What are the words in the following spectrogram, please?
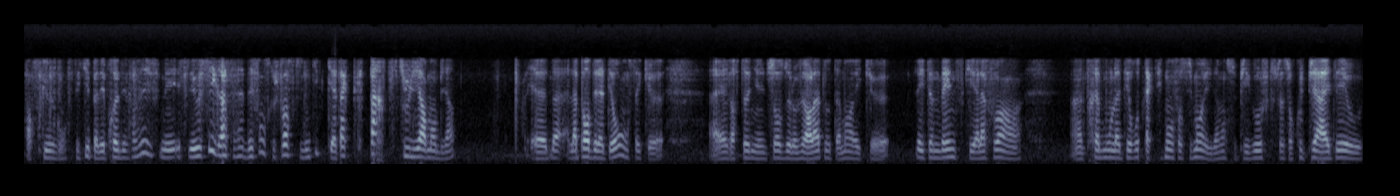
Parce que bon, cette équipe a des problèmes défensifs, mais c'est aussi grâce à cette défense que je pense que c'est une équipe qui attaque particulièrement bien. Euh, la porte des latéraux, on sait que à Everton, il y a une chance de l'overlap, notamment avec euh, Leighton Baines, qui est à la fois un, un très bon latéraux tactiquement, offensivement, évidemment, ce pied gauche, que ce soit sur coup de pied arrêté ou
